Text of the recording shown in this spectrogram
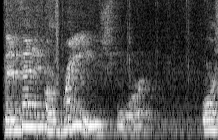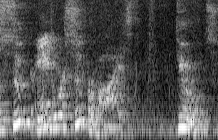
The defendant arranged for or super, and or supervised funerals.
